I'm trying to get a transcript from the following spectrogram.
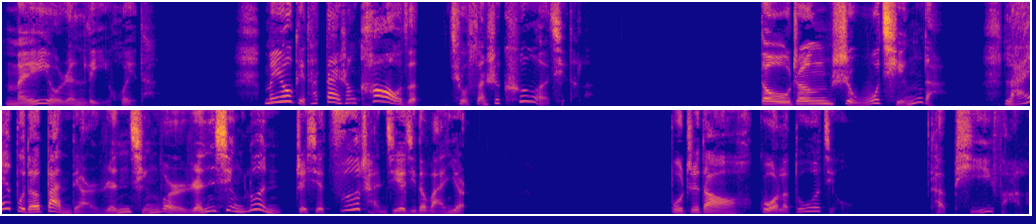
没有人理会他。没有给他戴上铐子，就算是客气的了。斗争是无情的，来不得半点人情味人性论这些资产阶级的玩意儿。不知道过了多久，他疲乏了，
